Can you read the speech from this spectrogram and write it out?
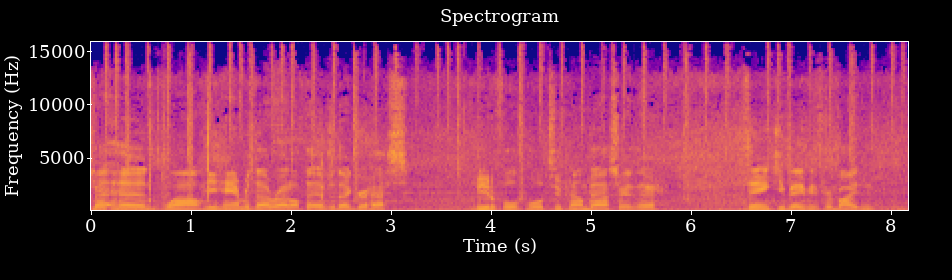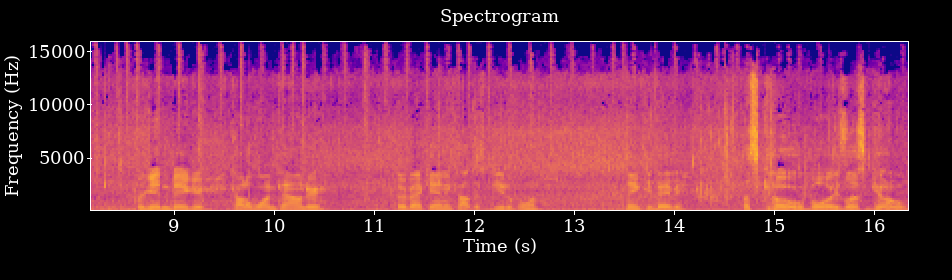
fat head. Wow, he hammered that right off the edge of that grass. Beautiful little two pound bass right there. Thank you, baby, for biting. We're getting bigger. Caught a one pounder, throw back in and caught this beautiful one. Thank you, baby. Let's go, boys, let's go.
